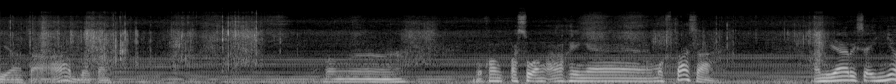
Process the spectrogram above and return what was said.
Hindi ata aabot ah. Mukhang, ah, mukhang paso ang aking ah, mustasa. Nangyari sa inyo?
